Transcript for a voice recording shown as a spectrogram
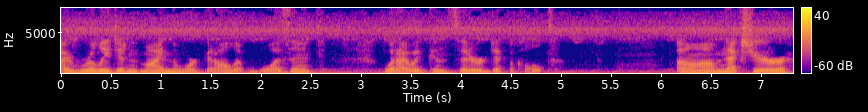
I really didn't mind the work at all. It wasn't what I would consider difficult. Um, next year,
